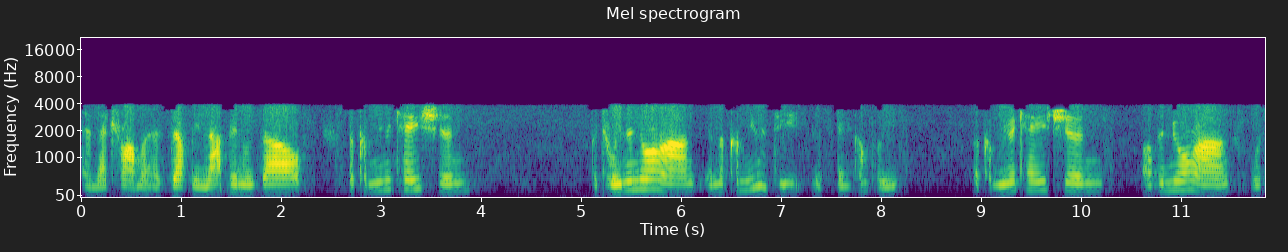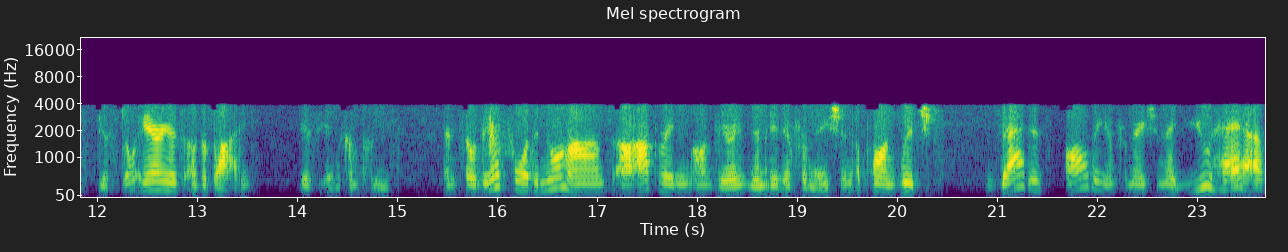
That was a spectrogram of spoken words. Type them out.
and that trauma has definitely not been resolved. The communication between the neurons in the community is incomplete. The communication of the neurons with distal areas of the body is incomplete. And so therefore the neurons are operating on very limited information upon which that is all the information that you have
